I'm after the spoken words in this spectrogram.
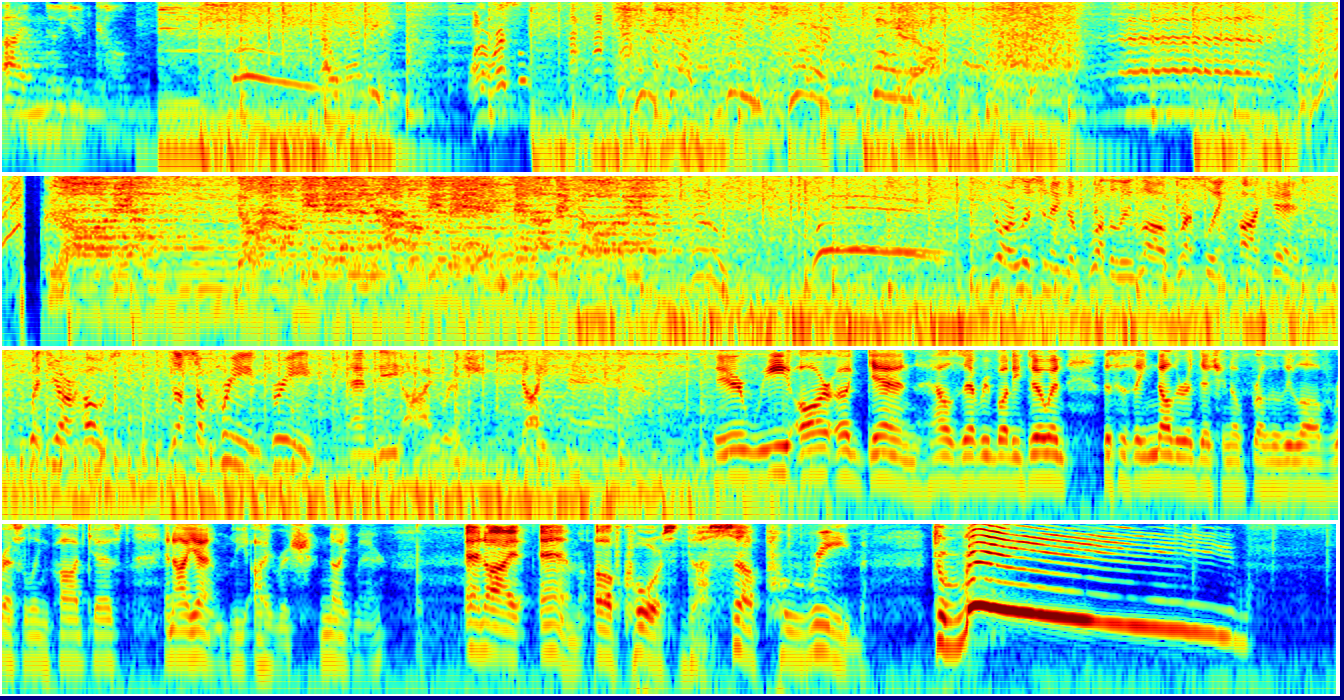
I knew you'd come. Oh man, baby. Want to wrestle? You Glorious! No, I won't give in! I won't give in! You are listening to Brotherly Love Wrestling Podcast with your hosts, The Supreme Dream and the Irish Nightmare. Here we are again. How's everybody doing? This is another edition of Brotherly Love Wrestling Podcast, and I am the Irish Nightmare. And I am, of course, the Supreme Dream.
